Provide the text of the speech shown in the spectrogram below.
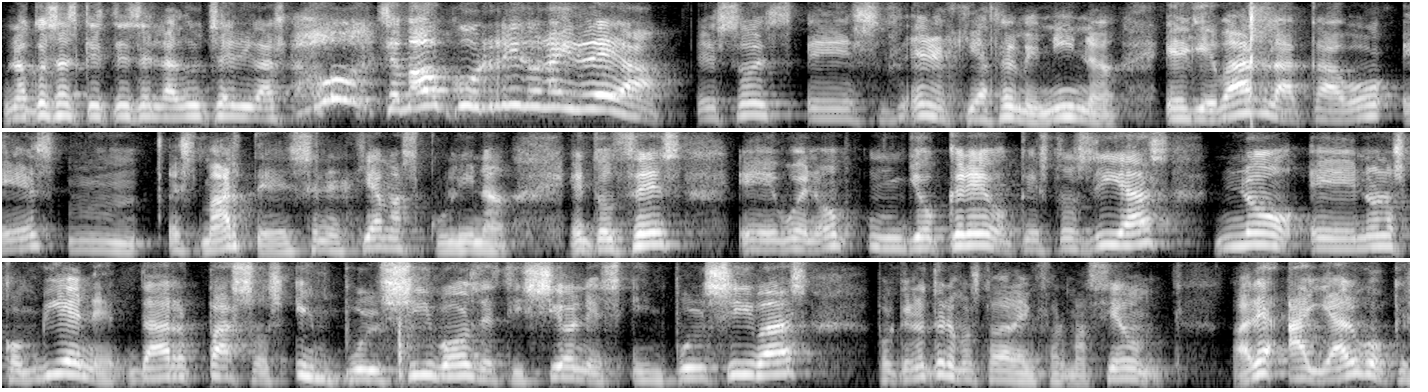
una cosa es que estés en la ducha y digas, ¡Oh, se me ha ocurrido una idea! Eso es, es energía femenina. El llevarla a cabo es, mm, es Marte, es energía masculina. Entonces, eh, bueno, yo creo que estos días no, eh, no nos conviene dar pasos impulsivos, decisiones impulsivas, porque no tenemos toda la información, ¿vale? Hay algo que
